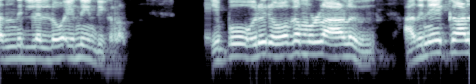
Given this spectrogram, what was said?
തന്നില്ലല്ലോ എന്ന് ചിന്തിക്കണം. ഇപ്പോ ഒരു രോഗമുള്ള ആൾ അതിനേക്കാൾ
